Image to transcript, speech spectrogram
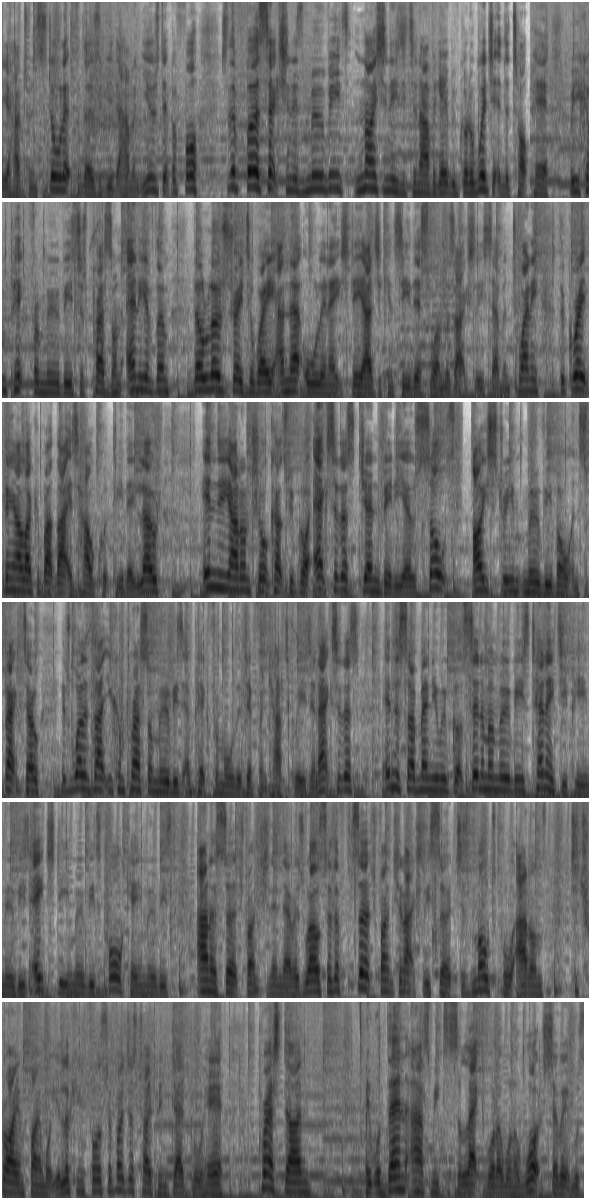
you how to install it for those of you that haven't used it before. So the first section is movies, nice and easy to navigate. We've got a widget at the top here where you can pick from movies, just press on any of them. They'll load straight away and they're all in HD. As you can see, this one was actually 720. The great thing I like about that is how quickly they load. In the add-on shortcuts, we've got Exodus, Gen Videos, Salts, iStream, Movie Vault, and Specto. As well as that, you can press on movies and pick from all the different categories in Exodus. In the sub-menu, we've got cinema movies, 1080p movies, HD movies, 4K movies, and a search function in there as well. So the search function actually searches multiple add-ons to try and find what you're looking for. So if I just type in Deadpool here, press done, it will then ask me to select what I want to watch, so it will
